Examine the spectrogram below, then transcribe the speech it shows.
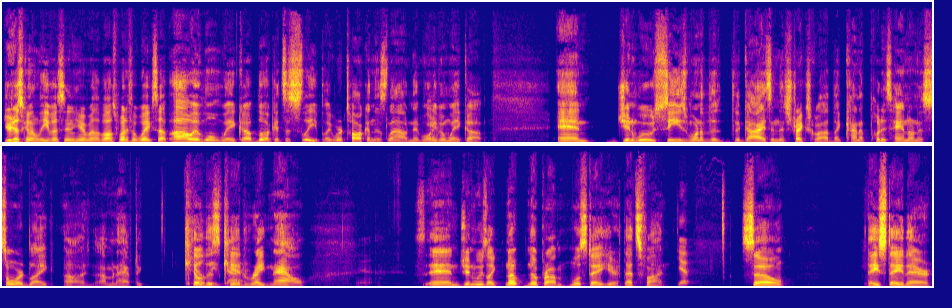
you're just gonna leave us in here with the boss. What if it wakes up? Oh, it won't wake up. Look, it's asleep. Like we're talking this loud and it won't Yeah. even wake up. And Jin Woo sees one of the, the guys in the strike squad like kind of put his hand on his sword, like, uh, I'm gonna have to kill, Kill this kid guys. right now. Yeah. And Jin Woo's like, Nope, no problem. We'll stay here. That's fine. Yep. So they stay there.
